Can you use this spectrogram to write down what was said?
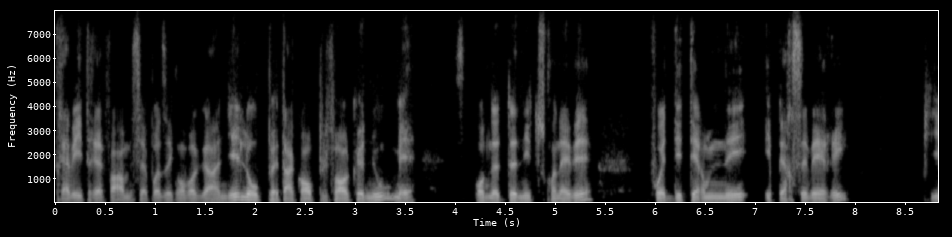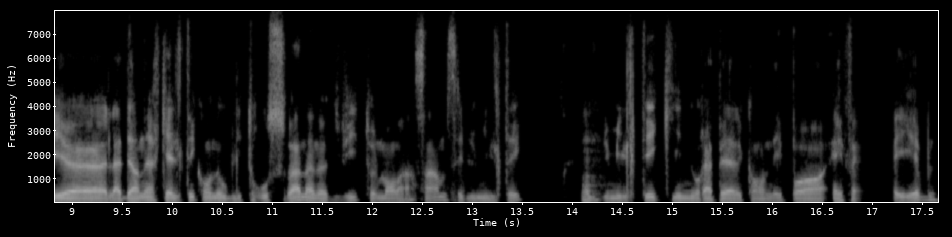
travailler très fort, mais ça ne veut pas dire qu'on va gagner. L'autre peut être encore plus fort que nous, mais on a donné tout ce qu'on avait. Il faut être déterminé et persévérer. Puis euh, la dernière qualité qu'on oublie trop souvent dans notre vie, tout le monde ensemble, c'est l'humilité. Mmh. L'humilité qui nous rappelle qu'on n'est pas infaillible,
